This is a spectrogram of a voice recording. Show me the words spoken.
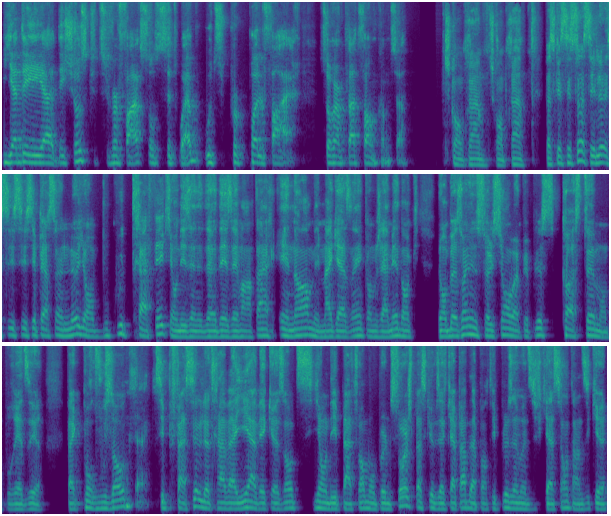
il y a des, euh, des, choses que tu veux faire sur le site web où tu peux pas le faire sur une plateforme comme ça. Je comprends, je comprends. Parce que c'est ça, c'est là, c'est, ces personnes-là, ils ont beaucoup de trafic, ils ont des, des inventaires énormes, des magasins comme jamais, donc ils ont besoin d'une solution un peu plus custom, on pourrait dire. Fait que pour vous autres, c'est plus facile de travailler avec eux autres s'ils ont des plateformes open source parce que vous êtes capable d'apporter plus de modifications, tandis que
